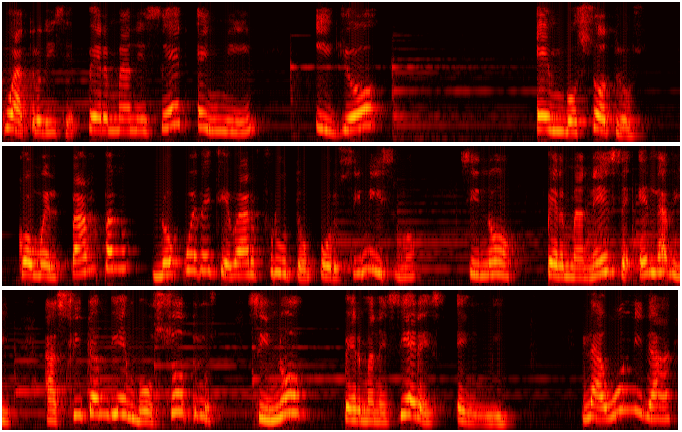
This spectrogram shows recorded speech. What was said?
4 dice, permaneced en mí y yo en vosotros, como el pámpano no puede llevar fruto por sí mismo, sino permanece en la vid, así también vosotros, si no permaneciereis en mí. La unidad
